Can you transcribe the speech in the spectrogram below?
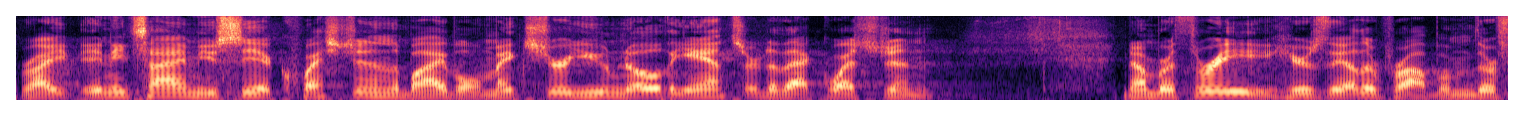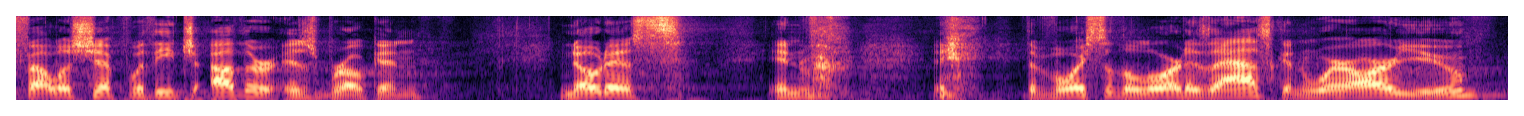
right? Anytime you see a question in the Bible, make sure you know the answer to that question. Number three, here's the other problem their fellowship with each other is broken. Notice in the voice of the Lord is asking, Where are you?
